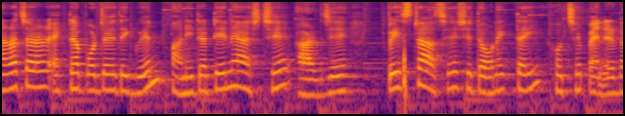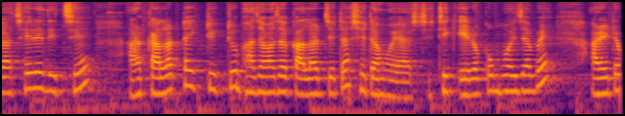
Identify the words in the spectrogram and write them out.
নাড়াচাড়ার একটা পর্যায়ে দেখবেন পানিটা টেনে আসছে আর যে পেস্টটা আছে সেটা অনেকটাই হচ্ছে প্যানের গা ছেড়ে দিচ্ছে আর কালারটা একটু একটু ভাজা ভাজা কালার যেটা সেটা হয়ে আসছে। ঠিক এরকম হয়ে যাবে আর এটা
